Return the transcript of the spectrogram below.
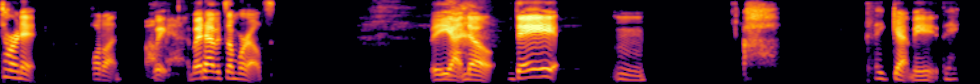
Darn it. Hold on. Wait, I might have it somewhere else. But yeah, no, they, mm, they get me. They,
